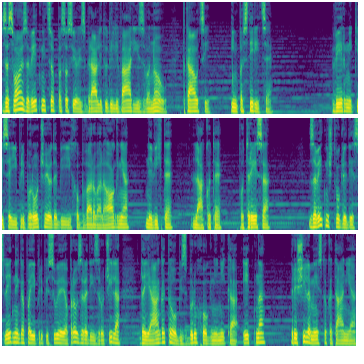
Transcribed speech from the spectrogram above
za svojo zavetnico pa so si jo izbrali tudi livarji zvonov, tkavci in pastirice. Verniki se ji priporočajo, da bi jih obvarovala ognja, nevihte, lakote potresa. Zavetništvo glede slednjega pa ji pripisujejo prav zaradi izročila, da je Agata ob izbruhu ognjenika Etna rešila mesto Katanja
